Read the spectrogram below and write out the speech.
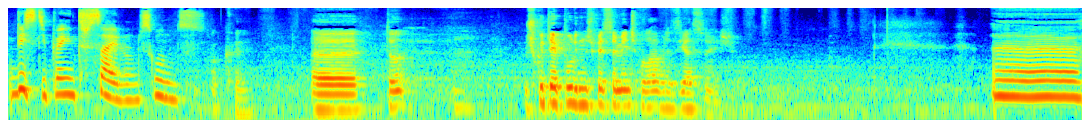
Disse tipo em terceiro, no segundo. Ok. Ah, então. O escuta é puro nos pensamentos, palavras e ações. Ah,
